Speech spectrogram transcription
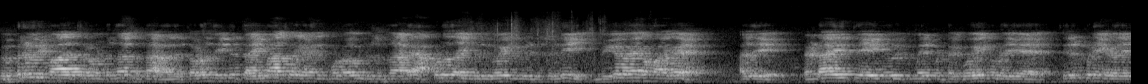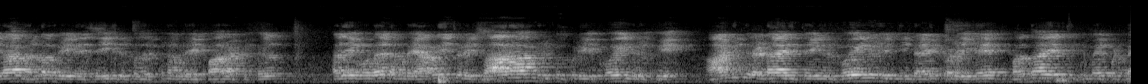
பிப்ரவரி மாதத்துல மட்டும்தான் சொன்னார். அதை தொடர்ந்து இன்னும் தை மாதம் எனக்கு போட்டோம் சொன்னாங்க அப்பொழுது ஐம்பது கோயில்கள் என்று சொல்லி மிக வேகமாக அது ரெண்டாயிரத்தி ஐநூறுக்கு மேற்பட்ட கோயிலுடைய திருப்பணிகளை எல்லாம் நல்ல முறையில் செய்திருப்பதற்கு நம்முடைய பாராட்டுக்கள். அதே போல நம்முடைய அறநிலைத்துறை சாராமல் இருக்கக்கூடிய கோயில்களுக்கு ஆண்டுக்கு ரெண்டாயிரத்தி ஐநூறு கோயில்கள் என்கின்ற அடிப்படையிலே பத்தாயிரத்துக்கு மேற்பட்ட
